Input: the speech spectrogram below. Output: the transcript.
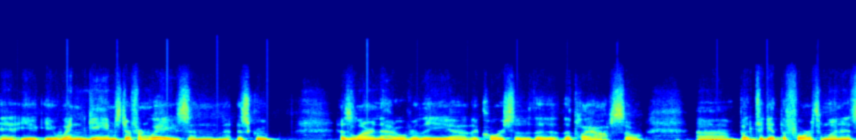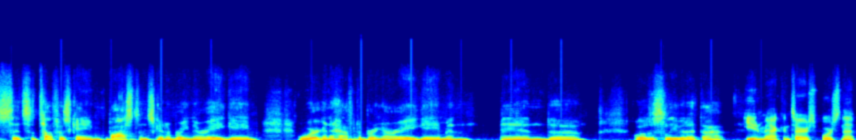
uh, you, you win games different ways, and this group has learned that over the uh, the course of the the playoffs. So, um, but to get the fourth one, it's it's the toughest game. Boston's going to bring their A game. We're going to have to bring our A game, and and uh, we'll just leave it at that. Iain McIntyre, Sportsnet.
